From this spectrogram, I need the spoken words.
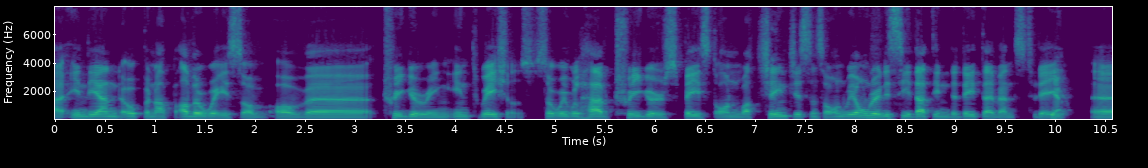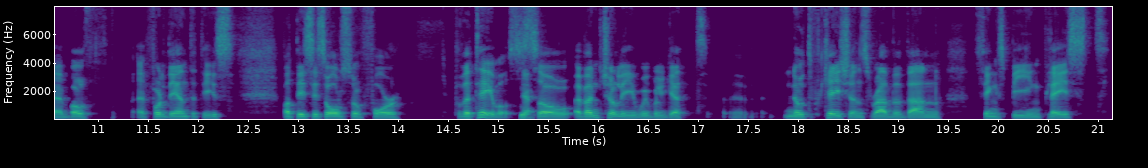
uh, in the end open up other ways of of uh, triggering integrations. So we will have triggers based on what changes and so on. We already see that in the data events today, yeah. Uh, both uh, for the entities, but this is also for for the tables. Yeah. So eventually we will get uh, notifications rather than things being placed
